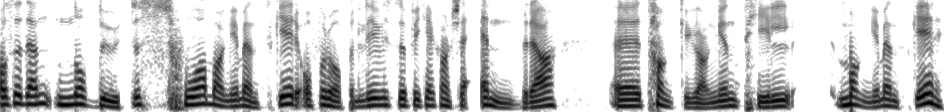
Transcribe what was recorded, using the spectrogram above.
Altså, den nådde ut til så mange mennesker, og forhåpentligvis så fikk jeg kanskje endra eh, tankegangen til mange mennesker.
